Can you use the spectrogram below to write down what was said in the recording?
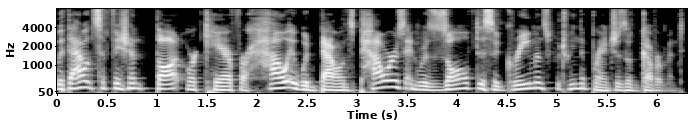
without sufficient thought or care for how it would balance powers and resolve disagreements between the branches of government.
